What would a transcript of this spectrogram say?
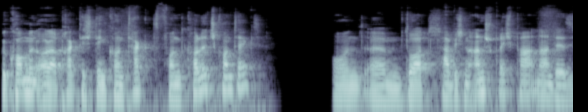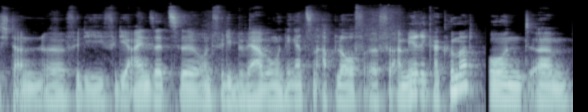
bekommen oder praktisch den Kontakt von College Contact. Und ähm, dort habe ich einen Ansprechpartner, der sich dann äh, für, die, für die Einsätze und für die Bewerbung und den ganzen Ablauf äh, für Amerika kümmert. Und ähm,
